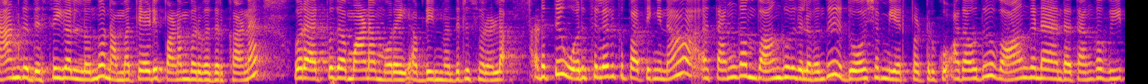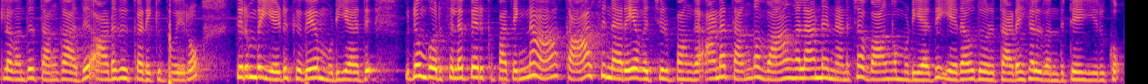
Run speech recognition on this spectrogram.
நான்கு திசைகள்லேருந்தும் நம்ம தேடி பணம் வருவதற்கான ஒரு அற்புதமான முறை அப்படின்னு வந்துட்டு சொல்லலாம். அடுத்து ஒரு சிலருக்கு பார்த்தீங்கன்னா தங்கம் வாங்குவதில் வந்து தோஷம் ஏற்பட்டிருக்கும். அதாவது அதாவது வாங்கின அந்த தங்கம் வீட்டில் வந்து தங்காது அடகு கடைக்கு போயிடும் திரும்ப எடுக்கவே முடியாது. இன்னும் ஒரு சில பேருக்கு பார்த்தீங்கன்னா காசு நிறைய வச்சுருப்பாங்க. ஆனால் தங்கம் வாங்கலான்னு நினச்சா வாங்க முடியாது. ஏதாவது ஒரு தடைகள் வந்துட்டே இருக்கும்.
